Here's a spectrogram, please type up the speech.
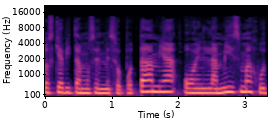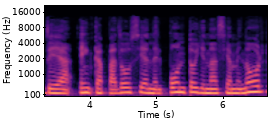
los que habitamos en Mesopotamia o en la misma Judea, en Capadocia, en el Ponto y en Asia Menor,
